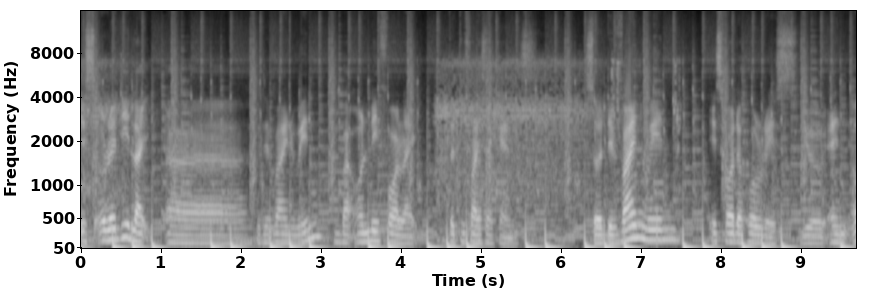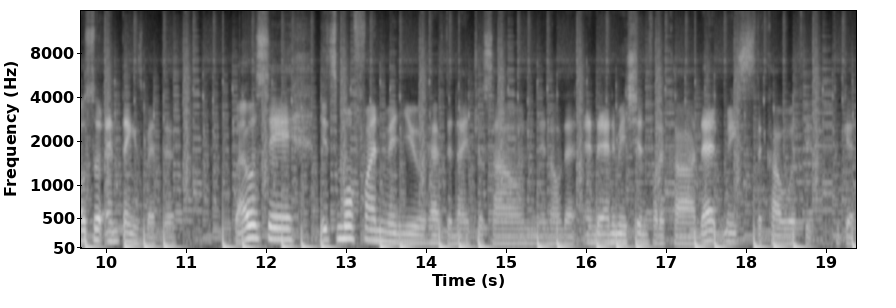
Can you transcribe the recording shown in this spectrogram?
is already like uh, Divine Wind, but only for like 35 seconds. So Divine Wind is for the whole race. You and also End Tank is better. But I would say it's more fun when you have the nitro sound and all that and the animation for the car. That makes the car worth it to get.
